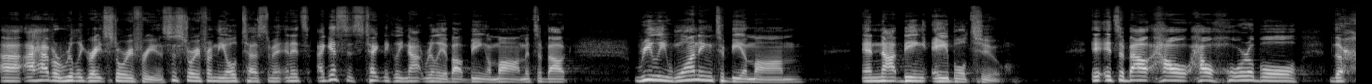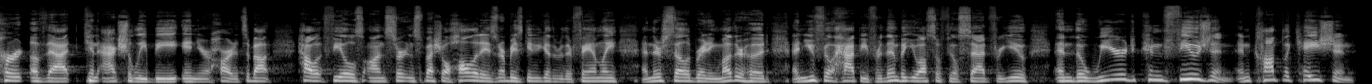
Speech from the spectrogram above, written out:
uh, I have a really great story for you. It's a story from the Old Testament, and it's, I guess it's technically not really about being a mom. It's about really wanting to be a mom and not being able to. It's about how, how horrible the hurt of that can actually be in your heart. It's about how it feels on certain special holidays and everybody's getting together with their family and they're celebrating motherhood and you feel happy for them, but you also feel sad for you. And the weird confusion and complication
